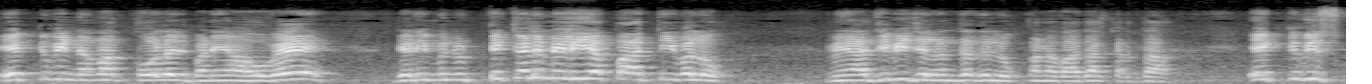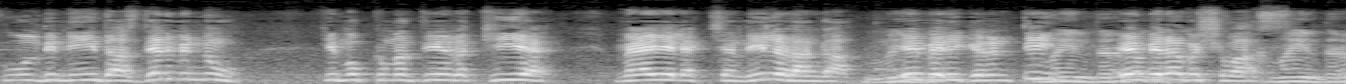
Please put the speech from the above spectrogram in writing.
ਇੱਕ ਵੀ ਨਵਾਂ ਕਾਲਜ ਬਣਿਆ ਹੋਵੇ ਜਿਹੜੀ ਮੈਨੂੰ ਟਿਕਟ ਮਿਲੀ ਆ ਪਾਰਟੀ ਵੱਲੋਂ ਮੈਂ ਅੱਜ ਵੀ ਜਲੰਧਰ ਦੇ ਲੋਕਾਂ ਨਾਲ ਵਾਅਦਾ ਕਰਦਾ ਇੱਕ ਵੀ ਸਕੂਲ ਦੀ ਨੀਂਹ ਦੱਸ ਦੇਣ ਮੈਨੂੰ ਕਿ ਮੁੱਖ ਮੰਤਰੀ ਨੇ ਰੱਖੀ ਹੈ ਮੈਂ ਇਹ ਇਲੈਕਸ਼ਨ ਨਹੀਂ ਲੜਾਂਗਾ। ਇਹ ਮੇਰੀ ਗਾਰੰਟੀ ਇਹ ਮੇਰਾ ਵਿਸ਼ਵਾਸ। ਮਹਿੰਦਰ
